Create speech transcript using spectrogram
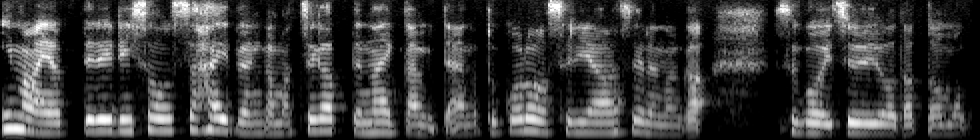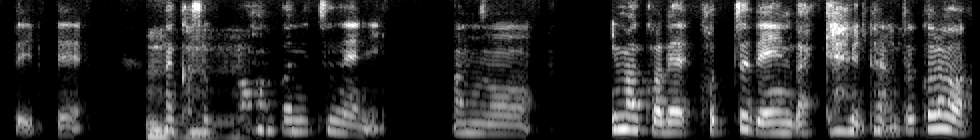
今やってるリソース配分が間違ってないかみたいなところをすり合わせるのがすごい重要だと思っていて、うんなんかそこは本当に常に、あの、今これこっちでいいんだっけみたいなところは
